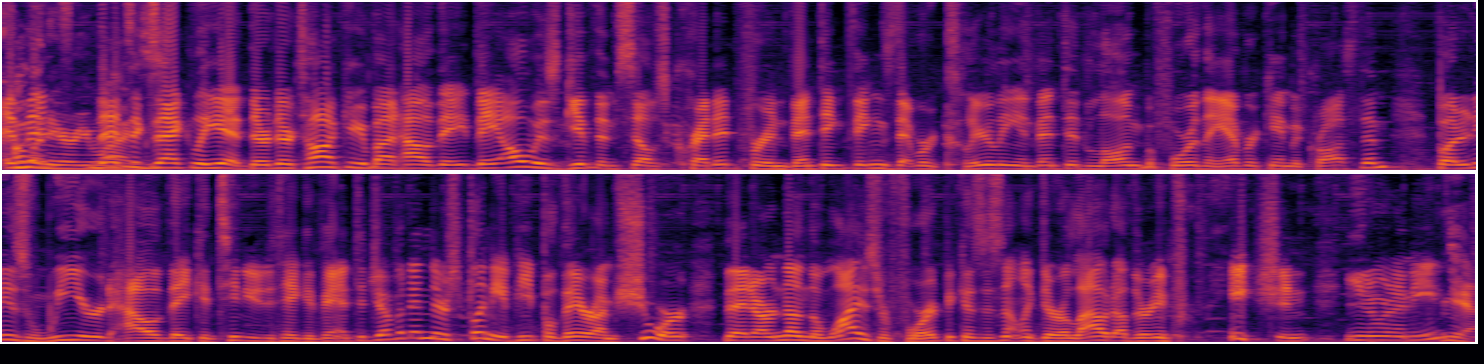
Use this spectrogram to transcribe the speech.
And that's, that's exactly it. They're they're talking about how they they always give themselves credit for inventing things that were clearly invented long before they ever came across them. But it is weird how they continue to take advantage of it. And there's plenty of people there, I'm sure, that are none the wiser for it because it's not like they're allowed other information. You know what I mean? Yeah.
